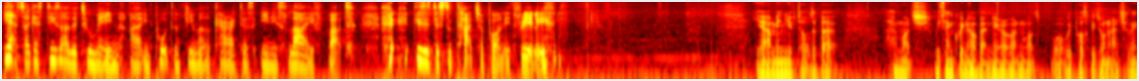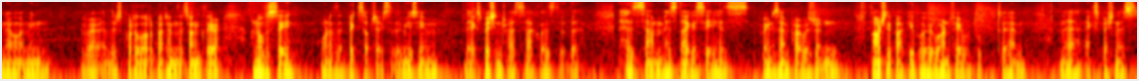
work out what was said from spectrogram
yeah, so I guess these are the two main uh, important female characters in his life. But this is just to touch upon it, really. yeah, I mean, you've talked about how much we think we know about Nero and what what we possibly don't actually know. I mean, there's quite a lot about him that's unclear, and obviously one of the big subjects that the museum, the exhibition tries to tackle is that the his um his legacy, his reign as empire was written largely by people who were unfavourable to him, and the exhibition is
